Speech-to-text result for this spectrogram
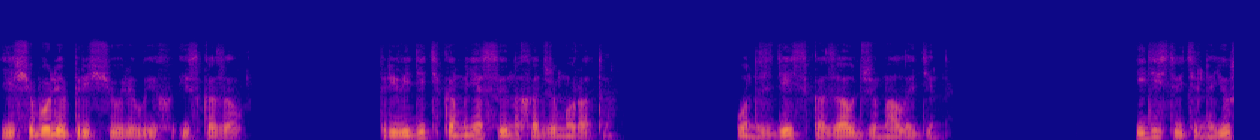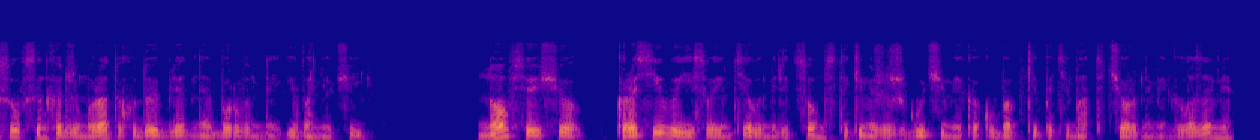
еще более прищурил их и сказал, «Приведите ко мне сына Хаджи Мурата». Он здесь сказал Джемал-Эдин. И действительно, Юсуф, сын Хаджи Мурата, худой, бледный, оборванный и вонючий, но все еще красивый и своим телом и лицом, с такими же жгучими, как у бабки Патимат, черными глазами,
